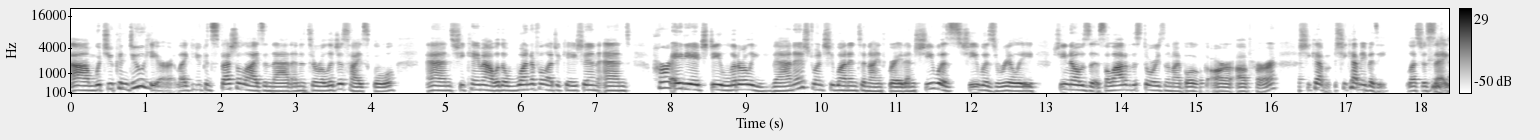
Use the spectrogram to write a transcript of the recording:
um, which you can do here. Like you can specialize in that, and it's a religious high school. And she came out with a wonderful education, and her ADHD literally vanished when she went into ninth grade. And she was she was really she knows this. A lot of the stories in my book are of her. She kept she kept me busy let's just say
